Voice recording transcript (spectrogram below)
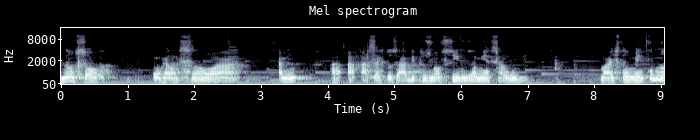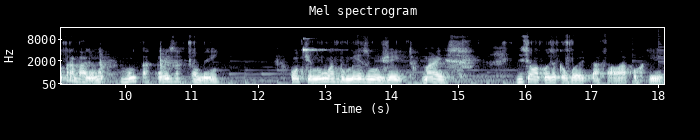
Não só com relação a, a mim, a, a, a certos hábitos nocivos à minha saúde, mas também como no trabalho, né? Muita coisa também continua do mesmo jeito, mas isso é uma coisa que eu vou evitar falar porque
